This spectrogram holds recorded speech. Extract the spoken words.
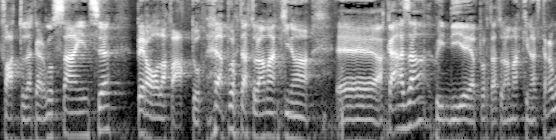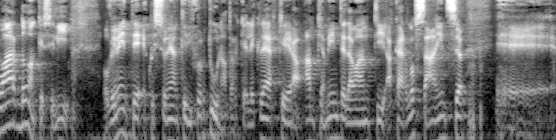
fatto da Carlos Sainz però l'ha fatto, ha portato la macchina eh, a casa, quindi ha portato la macchina al traguardo, anche se lì ovviamente è questione anche di fortuna, perché Leclerc era ampiamente davanti a Carlos Sainz, eh,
